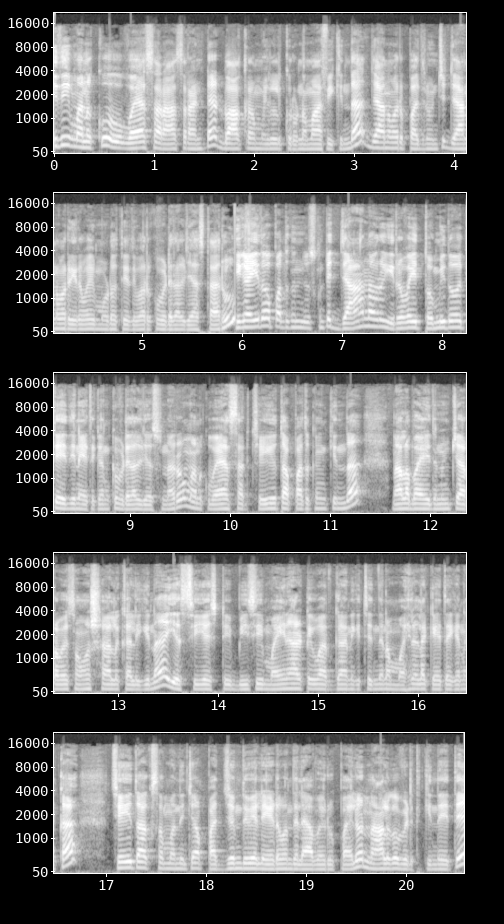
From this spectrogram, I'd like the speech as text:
ఇది మనకు వైఎస్ఆర్ ఆసరా అంటే డ్వాక్రా మహిళలకు రుణమాఫీ కింద జనవరి పది నుంచి జనవరి ఇరవై మూడో తేదీ వరకు విడుదల చేస్తారు. ఇక ఐదో పథకం చూసుకుంటే జనవరి ఇరవై తొమ్మిదో తేదీన అయితే కనుక విడుదల చేస్తున్నారు. మనకు వైఎస్ఆర్ చేయూత పథకం కింద నలభై ఐదు నుంచి అరవై సంవత్సరాలు కలిగిన ఎస్సీ ఎస్టీ బీసీ మైనారిటీ వర్గానికి చెందిన మహిళలకైతే కనుక చేయూతకు సంబంధించిన పద్దెనిమిది వేల ఏడు వందల యాభై రూపాయలు నాలుగో విడత కింద అయితే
